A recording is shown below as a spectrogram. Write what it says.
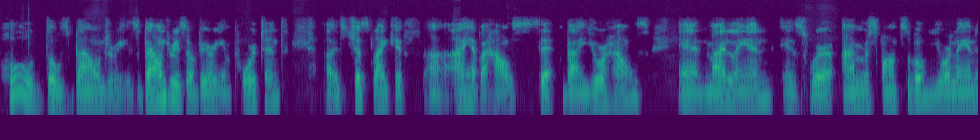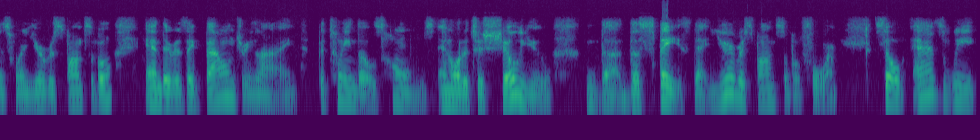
hold those boundaries. Boundaries are very important. Uh, it's just like if uh, I have a house set by your house, and my land is where I'm responsible, your land is where you're responsible, and there is a boundary line between those homes in order to show you the the space that you're responsible for. So as we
